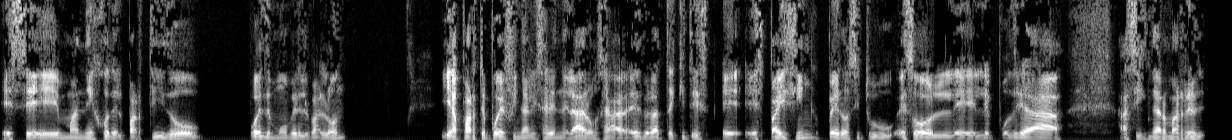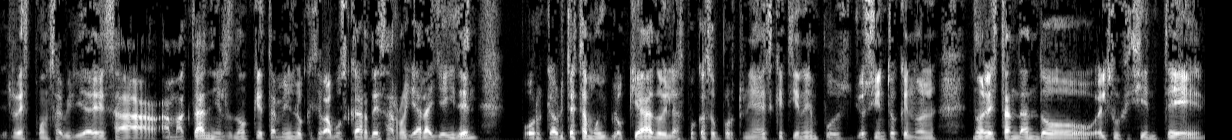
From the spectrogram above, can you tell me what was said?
ese manejo del partido, puede mover el balón y aparte puede finalizar en el aro, o sea, es verdad, te quites eh, spicing, pero si tú eso le, le podría asignar más responsabilidades a, a McDaniels, ¿no? Que también lo que se va a buscar desarrollar a Jaden porque ahorita está muy bloqueado y las pocas oportunidades que tienen, pues yo siento que no, no le están dando el suficiente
